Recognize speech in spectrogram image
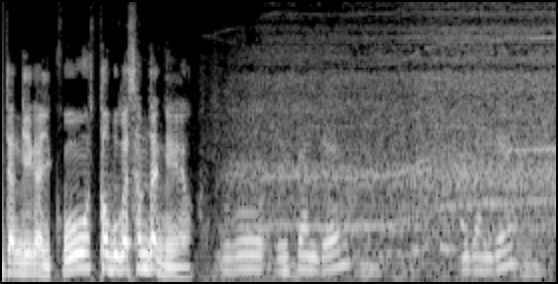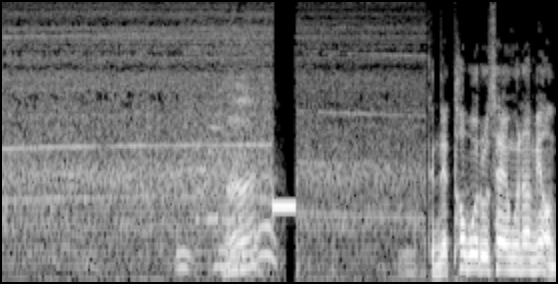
2단계가 있고 터보가 3단계예요. 요거 1단계, 2단계. 근데 터보로 사용을 하면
